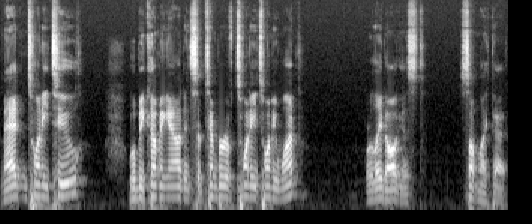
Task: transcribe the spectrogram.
Madden 22 will be coming out in September of 2021 or late August, something like that.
